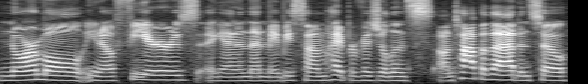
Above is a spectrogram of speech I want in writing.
normal you know fears again and then maybe some hypervigilance on top of that and so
